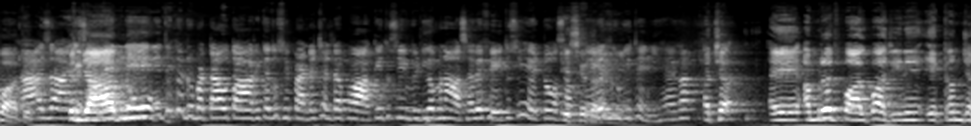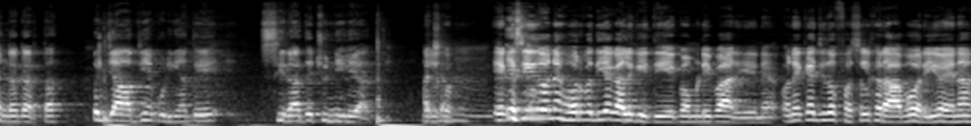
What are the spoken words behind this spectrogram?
ਬਾਤ ਹੈ ਪੰਜਾਬ ਨੂੰ ਇਹ ਤੇ ਦੁਪੱਟਾ ਉਤਾਰ ਕੇ ਤੁਸੀਂ ਪੈਂਟ ਸ਼ਰਟਾ ਪਾ ਕੇ ਤੁਸੀਂ ਵੀਡੀਓ ਬਣਾ ਸਕਦੇ ਫੇਰ ਤੁਸੀਂ ਹਿੱਟ ਹੋ ਸਕਦੇ ਇਹ ਜ਼ਰੂਰੀ ਤੇ ਨਹੀਂ ਹੈਗਾ। ਅੱਛਾ ਇਹ ਅਮਰਤਪਾਲ ਭਾਜੀ ਨੇ ਇੱਕ ਕੰਮ ਚੰਗਾ ਕਰਤਾ ਪੰਜਾਬ ਦੀਆਂ ਕੁੜੀਆਂ ਤੇ ਸਿਰਾਂ ਤੇ ਚੁੰਨੀ ਲਿਆਤੀ। ਅੱਛਾ। ਇੱਕ ਚੀਜ਼ ਉਹਨੇ ਹੋਰ ਵਧੀਆ ਗੱਲ ਕੀਤੀ ਹੈ ਕਾਮੇਡੀ ਭਾਜੀ ਨੇ। ਉਹਨੇ ਕਿਹਾ ਜਦੋਂ ਫਸਲ ਖਰਾਬ ਹੋ ਰਹੀ ਹੋਏ ਨਾ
